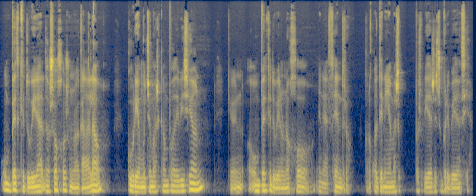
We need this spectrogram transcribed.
un pez que tuviera dos ojos, uno a cada lado, cubría mucho más campo de visión que un pez que tuviera un ojo en el centro, con lo cual tenía más posibilidades de supervivencia.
